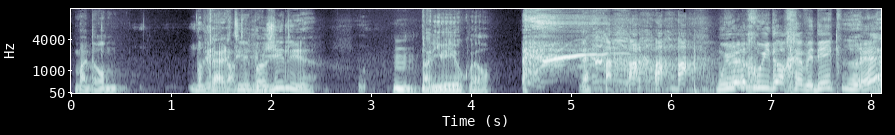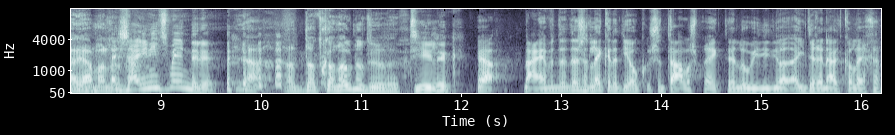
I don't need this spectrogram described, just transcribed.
maar dan... dan Ja, krijgt hij tegen wie? Brazilië. Nou, die weet je ook wel. Moet je wel een goede dag hebben, Dick. Hè? nou ja, maar dat- En zijn iets minderen. Ja, dat, dat kan ook natuurlijk. Tuurlijk. Ja. Nou, ja, dat is het lekker dat hij ook zijn talen spreekt. Hè? Louis, die iedereen uit kan leggen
